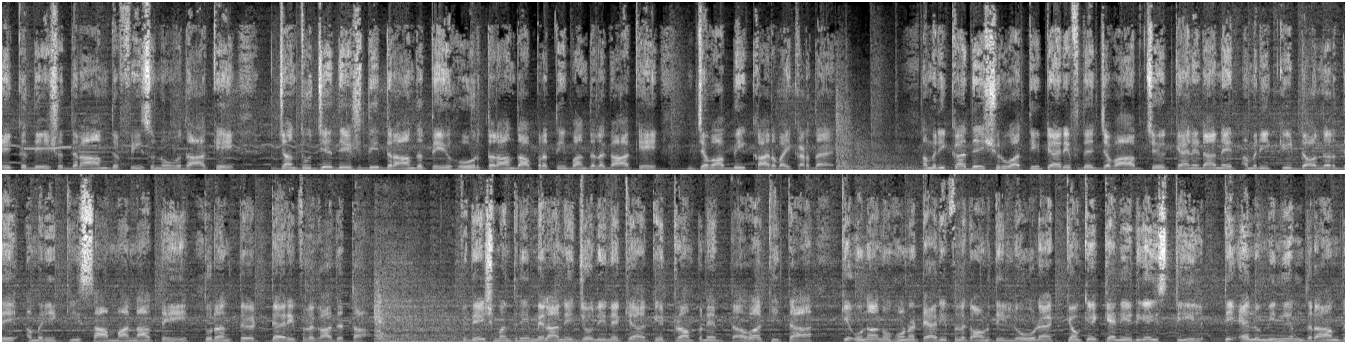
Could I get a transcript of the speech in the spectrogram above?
ਇੱਕ ਦੇਸ਼ ਦਰਾਮਦ ਫੀਸ ਨੂੰ ਵਧਾ ਕੇ ਜਾਂ ਦੂਜੇ ਦੇਸ਼ ਦੀ ਦਰਾਮਦ ਤੇ ਹੋਰ ਤਰ੍ਹਾਂ ਦਾ ਪ੍ਰਤੀਬੰਧ ਲਗਾ ਕੇ ਜਵਾਬੀ ਕਾਰਵਾਈ ਕਰਦਾ ਹੈ। ਅਮਰੀਕਾ ਦੇ ਸ਼ੁਰੂਆਤੀ ਟੈਰਿਫ ਦੇ ਜਵਾਬ 'ਚ ਕੈਨੇਡਾ ਨੇ ਅਮਰੀਕੀ ਡਾਲਰ ਦੇ ਅਮਰੀਕੀ ਸਾਮਾਨਾਂ ਤੇ ਤੁਰੰਤ ਟੈਰਿਫ ਲਗਾ ਦਿੱਤਾ। ਵਿਦੇਸ਼ ਮੰਤਰੀ ਮਿਲਾਨੀ ਜੋਲੀ ਨੇ ਕਿਹਾ ਕਿ ਟਰੰਪ ਨੇ ਦਾਅਵਾ ਕੀਤਾ ਕਿ ਉਹਨਾਂ ਨੂੰ ਹੁਣ ਟੈਰਿਫ ਲਗਾਉਣ ਦੀ ਲੋੜ ਹੈ ਕਿਉਂਕਿ ਕੈਨੇਡੀਆਈ ਸਟੀਲ ਤੇ ਐਲੂਮੀਨੀਅਮ ਦਰਾਮਦ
